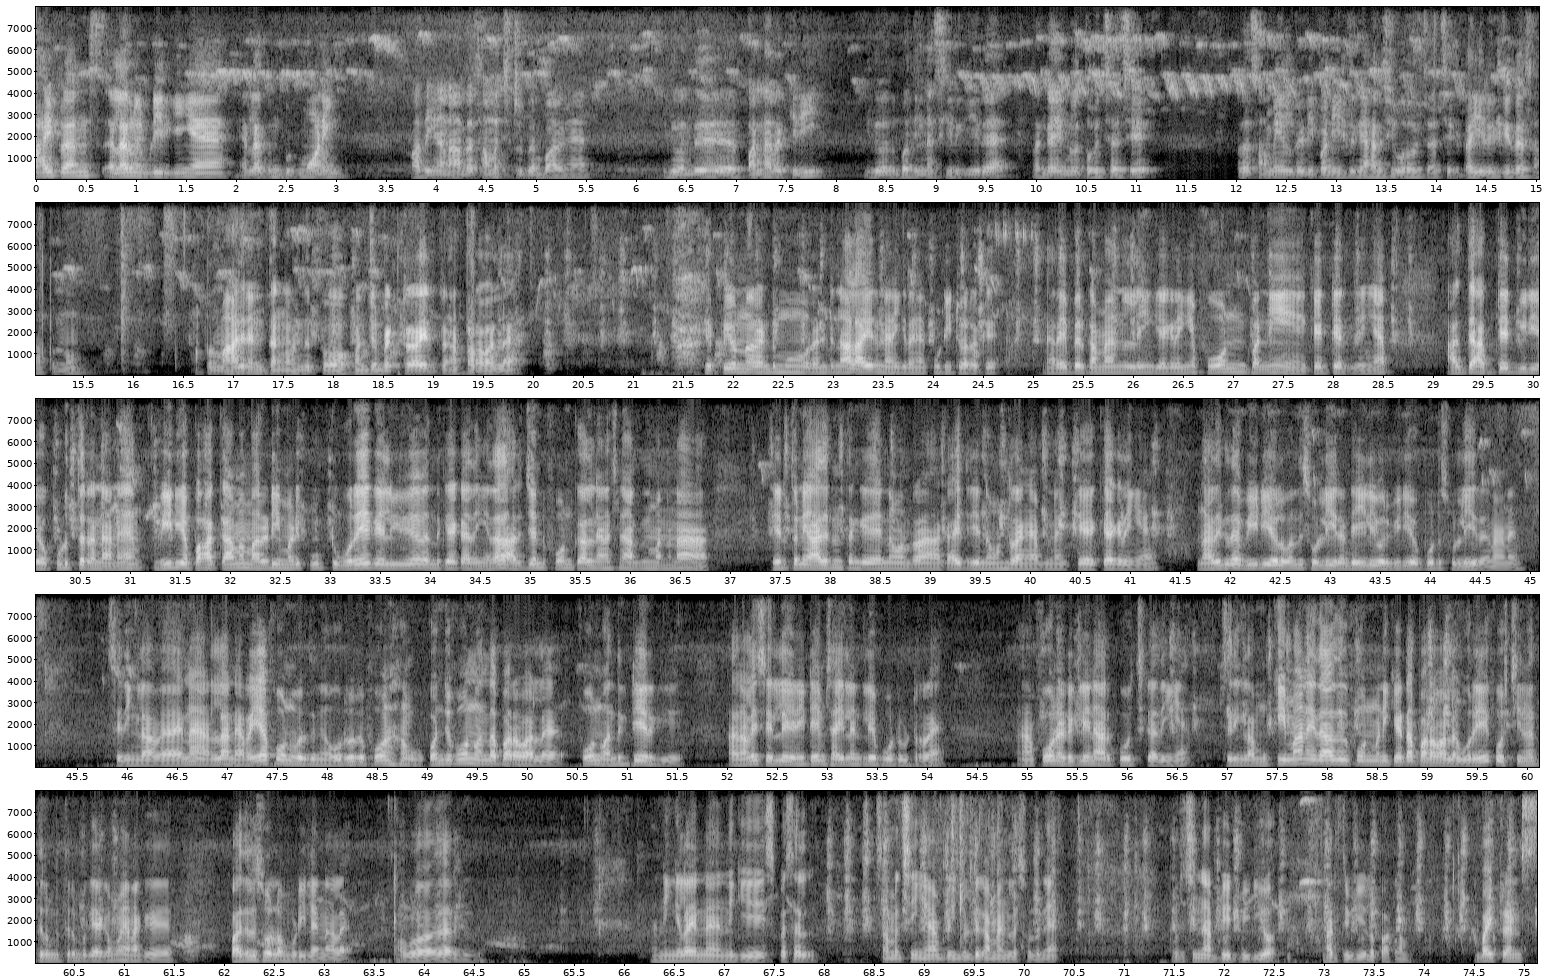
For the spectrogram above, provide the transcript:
Hi friends எல்லோரும் எப்படி இருக்கீங்க? எல்லாத்துக்கும் குட் மார்னிங் பார்த்தீங்கன்னா நான் தான் சமைச்சிட்டுருக்கேன் பாருங்கள் இது வந்து பன்னரைக்கீரி. இது வந்து பார்த்திங்கன்னா சிறுகீரை வெங்காயம்லாம் தொளிச்சாச்சு அதான் சமையல் ரெடி பண்ணிகிட்ருக்கேன் இருக்கேன். அரிசி ஊற வச்சாச்சு. தயிர் கீரை சாப்பிட்ணும். அப்புறம் மாதிரன் தங்க வந்து இப்போது கொஞ்சம் பெட்டராக இருக்கிறான் பரவாயில்ல. எப்பயும் இன்னும் ரெண்டு மூ ரெண்டு நாள் ஆயிரும் நினைக்கிறேங்க கூட்டிகிட்டு வரக்கு நிறைய பேர் கமெண்ட்லேயும் கேட்குறீங்க ஃபோன் பண்ணி கேட்டே இருக்கிறீங்க. அது அப்டேட் வீடியோ கொடுத்துட்றேன் நான். வீடியோ பார்க்காம மறுபடியும் மறுபடியும் கூப்பிட்டு ஒரே கேள்வியே வந்து கேட்காதீங்க. ஏதாவது அர்ஜென்ட் ஃபோன் கால் நினச்சினா அட்டன் பண்ணேன்னா எடுத்தோடனே ஆதிரன் தங்க என்ன பண்ணுறான் காயத்ரி என்ன பண்ணுறாங்க அப்படின்னு கே கேட்குறீங்க. நான் அதுக்கு தான் வீடியோவில் வந்து சொல்லிடுறேன். டெய்லி ஒரு வீடியோ போட்டு சொல்லிடுறேன் நான். சரிங்களா? வே என்ன நல்லா நிறையா ஃபோன் வருதுங்க. ஒரு ஒரு ஃபோன் கொஞ்சம் ஃபோன் வந்தால் பரவாயில்ல. ஃபோன் வந்துக்கிட்டே இருக்குது அதனால செல்லு எனி டைம் சைலண்ட்லேயே போட்டு விட்டுறேன். ஃபோன் எடுக்கலேன்னு யாருக்கும் வச்சுக்காதீங்க. சரிங்களா? முக்கியமான ஏதாவது ஃபோன் பண்ணி கேட்டால் பரவாயில்ல. ஒரே கொஸ்டின் திரும்ப திரும்ப கேட்காம எனக்கு பதில் சொல்ல முடியல என்னால். அவ்வளோ இதாக இருக்குது. நீங்களாம் என்ன இன்றைக்கி ஸ்பெஷல் சமைச்சிங்க அப்படின்னு சொல்லிட்டு கமெண்டில் சொல்லுங்கள் ஒரு சின்ன அப்டேட் வீடியோ அடுத்த வீடியோவில் பார்க்கலாம். Bye friends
